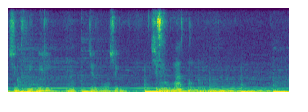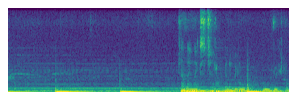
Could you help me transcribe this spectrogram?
Sing duwe Mm-mm. aja wong sing sing rumah ngono kan enak sejarah kene iki lu luwih lho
